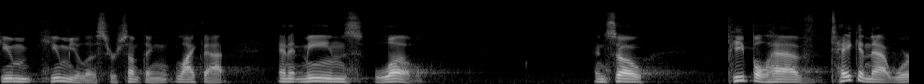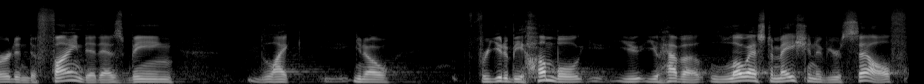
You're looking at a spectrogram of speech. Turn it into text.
hum, humulus or something like that, and it means low. And so people have taken that word and defined it as being like, you know, for you to be humble, you, you have a low estimation of yourself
